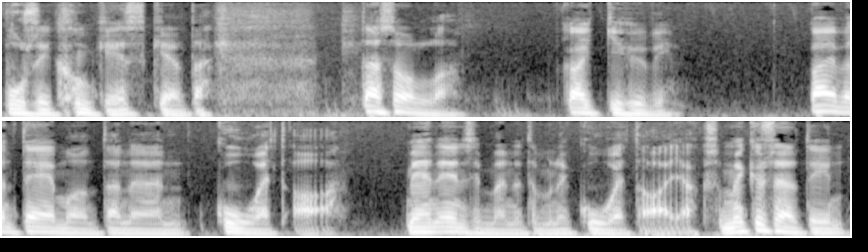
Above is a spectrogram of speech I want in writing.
pusikon keskeltä. Tässä ollaan. Kaikki hyvin. Päivän teema on tänään Q&A. Meidän ensimmäinen tämmöinen Q&A-jakso. Me kyseltiin,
